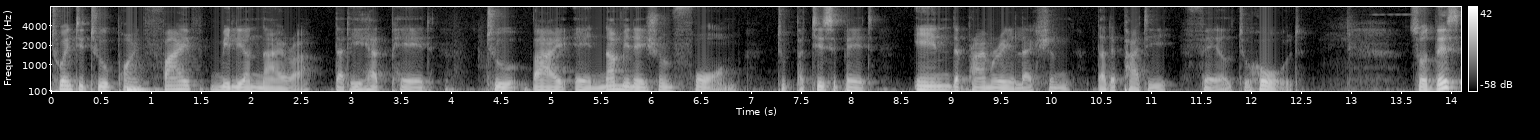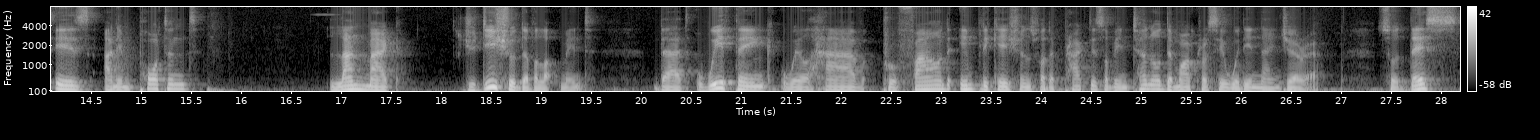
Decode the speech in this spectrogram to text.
22.5 million naira that he had paid to buy a nomination form to participate in the primary election that the party failed to hold. So, this is an important landmark judicial development that we think will have profound implications for the practice of internal democracy within Nigeria. So, this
